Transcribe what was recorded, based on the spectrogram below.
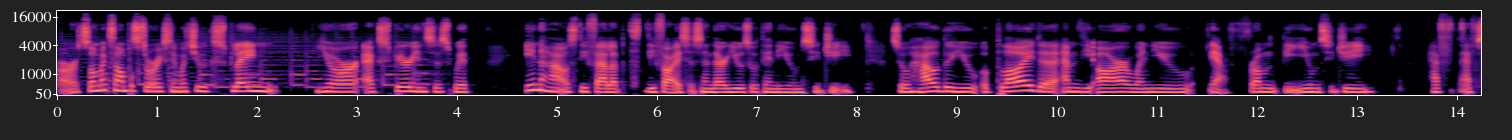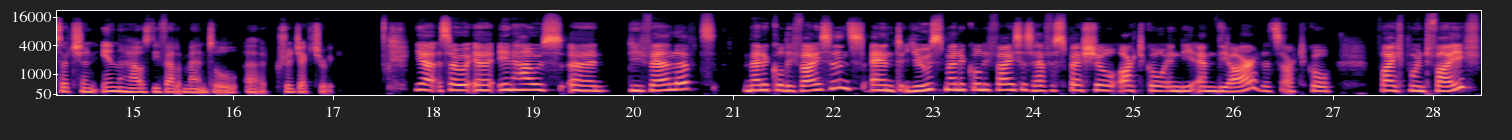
or some example stories in which you explain your experiences with in-house developed devices and their use within the UMCG. So how do you apply the MDR when you, yeah, from the UMCG have have such an in-house developmental uh, trajectory? Yeah, so uh, in-house uh, developed medical devices and used medical devices have a special article in the MDR. That's Article 5.5.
